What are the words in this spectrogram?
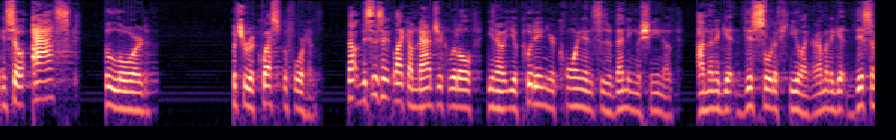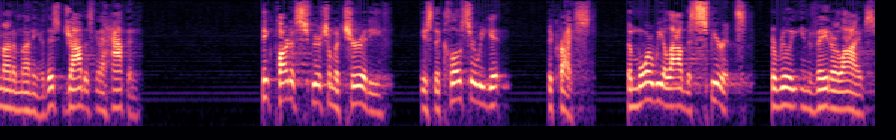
And so ask the Lord, put your request before Him. Now, this isn't like a magic little, you know, you put in your coin and this is a vending machine of, I'm going to get this sort of healing, or I'm going to get this amount of money, or this job is going to happen. I think part of spiritual maturity is the closer we get to Christ, the more we allow the Spirit to really invade our lives,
